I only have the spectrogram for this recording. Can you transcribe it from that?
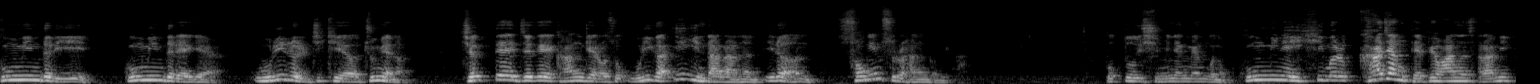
국민들이 국민들에게 우리를 지켜주면은 적대적의 관계로서 우리가 이긴다라는 이런 속임수를 하는 겁니까? 북두 시민혁명군은 국민의 힘을 가장 대표하는 사람이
